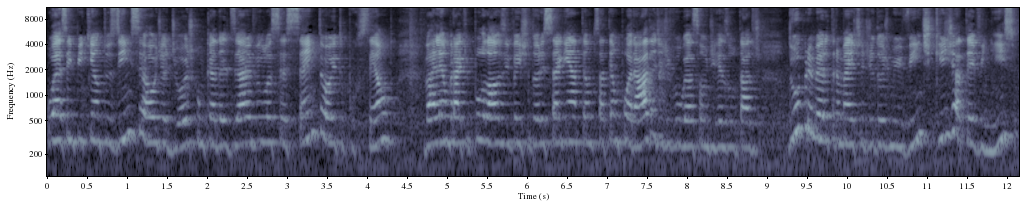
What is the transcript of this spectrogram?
O S&P 500 encerrou o dia de hoje com queda de 0,68%. Vai lembrar que por lá os investidores seguem atentos à temporada de divulgação de resultados do primeiro trimestre de 2020, que já teve início.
